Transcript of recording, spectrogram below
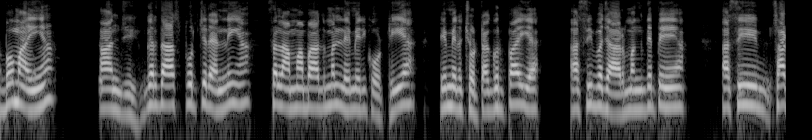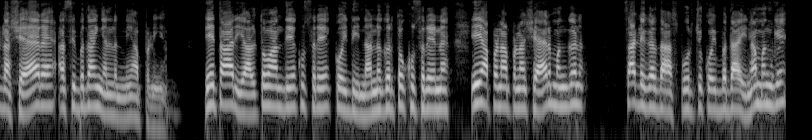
ਬਮਾਈ ਆ। ਹਾਂਜੀ, ਗੁਰਦਾਸਪੁਰ ਚ ਰਹਿਣੀ ਆ। ਸਲਾਮਾਬਾਦ ਮਹੱਲੇ ਮੇਰੀ ਕੋਠੀ ਆ। ਇਹ ਮੇਰਾ ਛੋਟਾ ਗੁਰਪਾਈ ਆ। ਅਸੀਂ ਬਾਜ਼ਾਰ ਮੰਗਦੇ ਪਏ ਆ। ਅਸੀਂ, ਸਾਡਾ ਸ਼ਹਿਰ ਹੈ। ਅਸੀਂ ਵਧਾਈਆਂ ਲੈਂਦੇ ਹਾਂ ਆਪਣੀਆਂ। ਇਹ ਧਾਰੀਵਾਲ ਤੋਂ ਆਂਦੇ ਆ ਖੁਸਰੇ, ਕੋਈ ਦੀਨਾਨਗਰ ਤੋਂ ਖੁਸਰੇ ਨੇ। ਇਹ ਆਪਣਾ ਆਪਣਾ ਸ਼ਹਿਰ ਮੰਗਣ। ਸਾਡੇ ਗੁਰਦਾਸਪੁਰ ਚ ਕੋਈ ਵਧਾਈ ਨਾ ਮੰਗੇ।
